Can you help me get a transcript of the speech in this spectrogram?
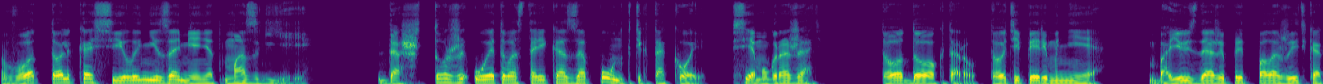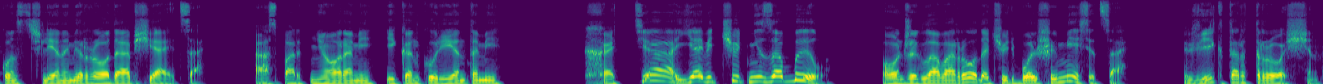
Вот только силы не заменят мозги. Да что же у этого старика за пунктик такой, всем угрожать? То доктору, то теперь мне. Боюсь даже предположить, как он с членами рода общается. А с партнерами и конкурентами... Хотя я ведь чуть не забыл. Он же глава рода чуть больше месяца. Виктор Трощин,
